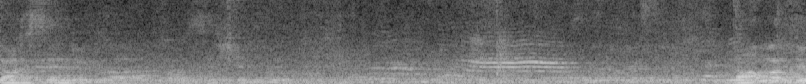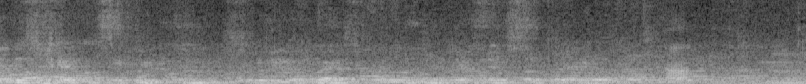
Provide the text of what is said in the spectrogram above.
კულტურის გახსენება ასე შემდეგ ლამაზების ხელმწიფე სრულიობა ეს ყველაფერი ასე შეიძლება კავკასიაში,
